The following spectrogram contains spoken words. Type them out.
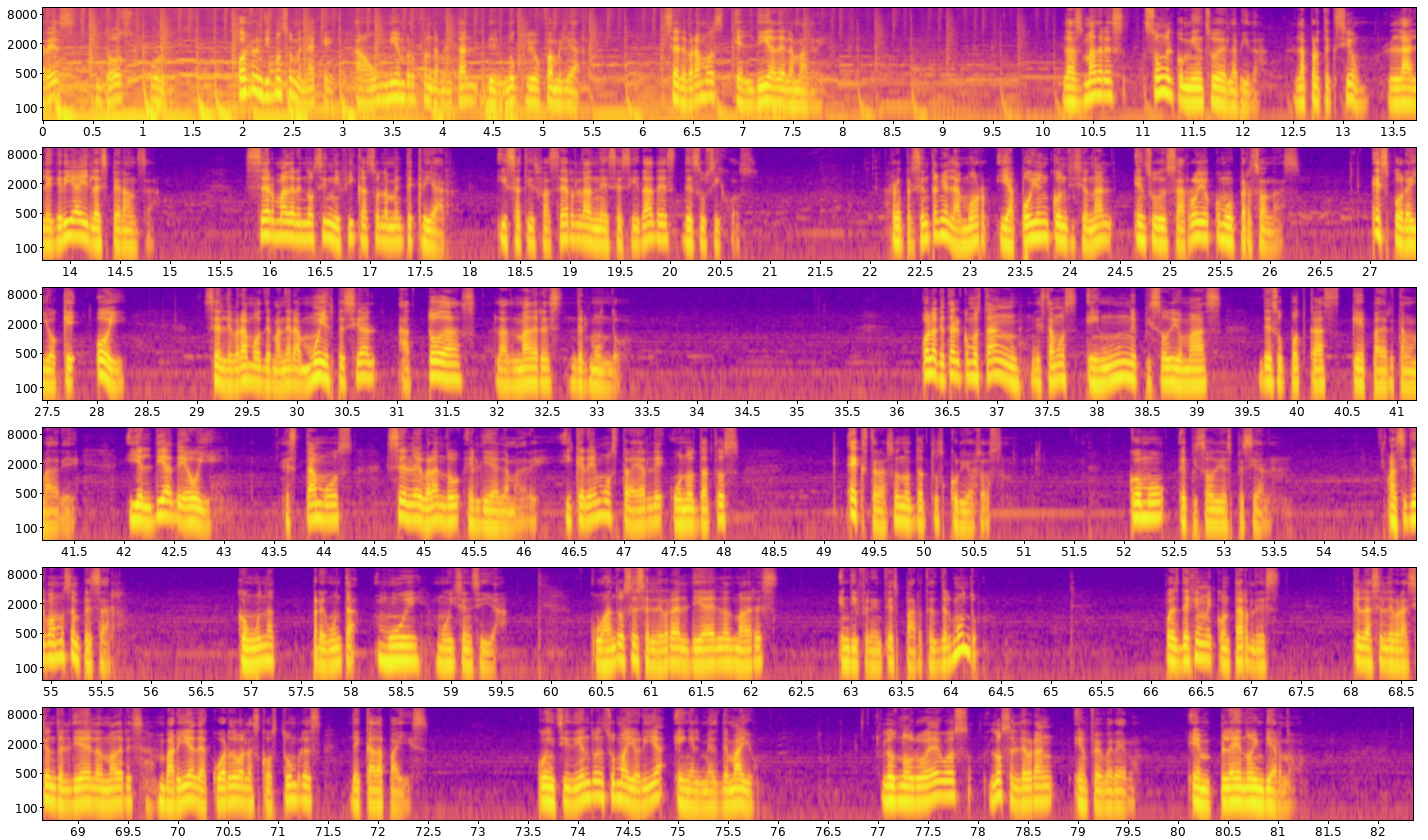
3, 2, 1. Hoy rendimos homenaje a un miembro fundamental del núcleo familiar. Celebramos el Día de la Madre. Las madres son el comienzo de la vida, la protección, la alegría y la esperanza. Ser madre no significa solamente criar y satisfacer las necesidades de sus hijos. Representan el amor y apoyo incondicional en su desarrollo como personas. Es por ello que hoy celebramos de manera muy especial a todas las madres del mundo. Hola, ¿qué tal? ¿Cómo están? Estamos en un episodio más de su podcast Qué Padre tan Madre. Y el día de hoy estamos celebrando el Día de la Madre y queremos traerle unos datos extras, unos datos curiosos como episodio especial. Así que vamos a empezar con una pregunta muy, muy sencilla. ¿Cuándo se celebra el Día de las Madres en diferentes partes del mundo? Pues déjenme contarles que la celebración del Día de las Madres varía de acuerdo a las costumbres de cada país, coincidiendo en su mayoría en el mes de mayo. Los noruegos lo celebran en febrero, en pleno invierno.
